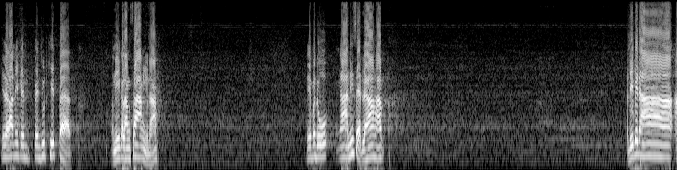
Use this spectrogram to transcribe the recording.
นี่นะครับนี่เป็นเป็นชุดคิดแปดอันนี้กำลังสร้างอยู่นะ นี่มาดูงานที่เสร็จแล้วครับ อันนี้เป็นไอ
